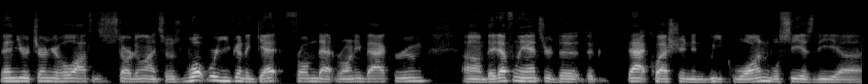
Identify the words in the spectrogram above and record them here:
then you return your whole offensive starting line. So, what were you going to get from that running back room? Um, they definitely answered the, the that question in week one. We'll see as the uh,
